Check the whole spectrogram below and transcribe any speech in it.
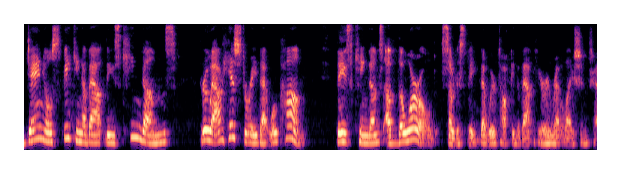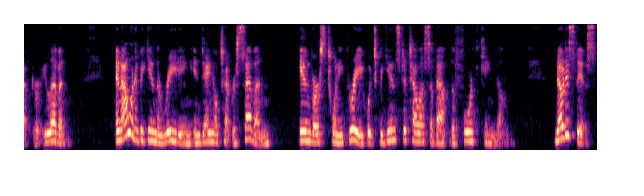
Daniel speaking about these kingdoms throughout history that will come. These kingdoms of the world, so to speak, that we're talking about here in Revelation chapter 11. And I want to begin the reading in Daniel chapter 7 in verse 23, which begins to tell us about the fourth kingdom. Notice this,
